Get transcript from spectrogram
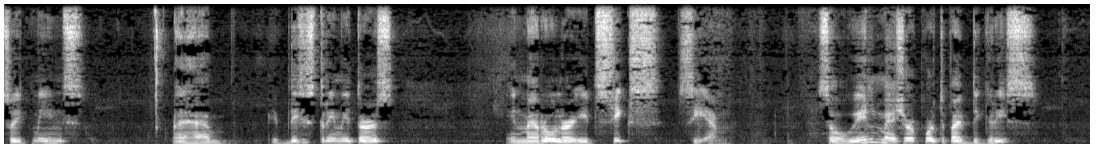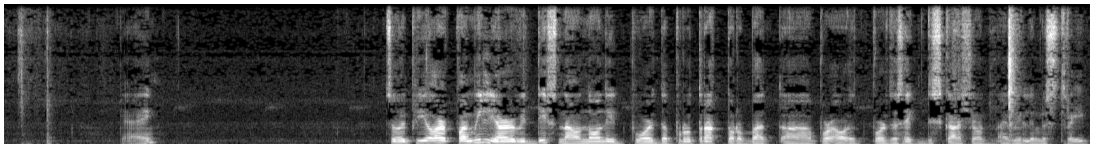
So it means I have, if this is 3 meters, in my ruler it's 6 cm. So we'll measure 45 degrees. Okay. So if you are familiar with this now, no need for the protractor, but uh, for our for the sake discussion, I will illustrate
